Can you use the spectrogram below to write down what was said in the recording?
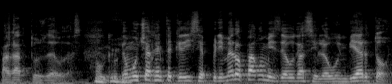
pagar tus deudas. Porque mucha gente que dice, primero pago mis deudas y luego invierto.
